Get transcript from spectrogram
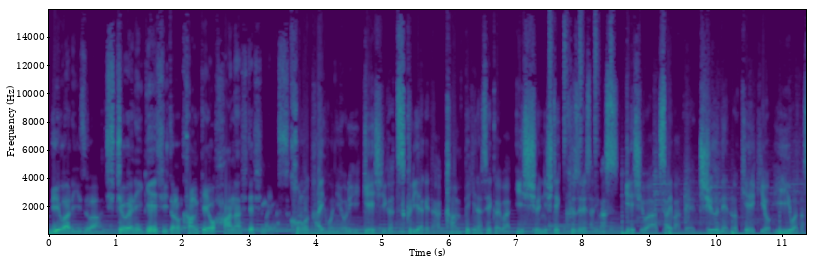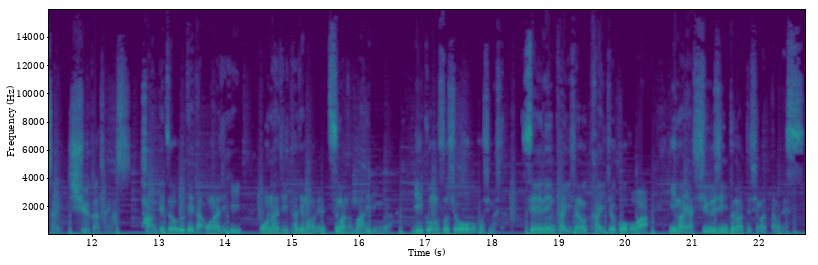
ビュアリーズは父親にゲイシーとの関係を話してしまいます。この逮捕により、ゲイシーが作り上げた完璧的な世界は一瞬にして崩れ去ります。ゲイシーは裁判で10年の刑期を言い渡され、収監されます。判決を受けた同じ日、同じ建物で妻のマリリンが離婚訴訟を起こしました。青年会議所の会長候補は、今や囚人となってしまったのです。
